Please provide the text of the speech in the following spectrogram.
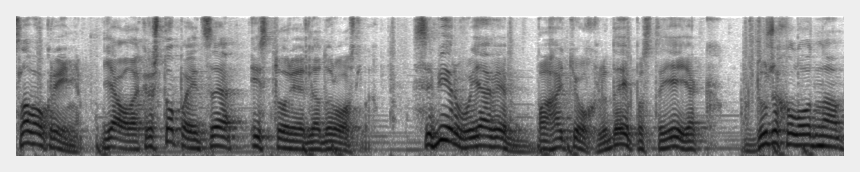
Слава Україні! Я Олег Криштопа і це історія для дорослих. Сибір в уяві багатьох людей постає як дуже холодна,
